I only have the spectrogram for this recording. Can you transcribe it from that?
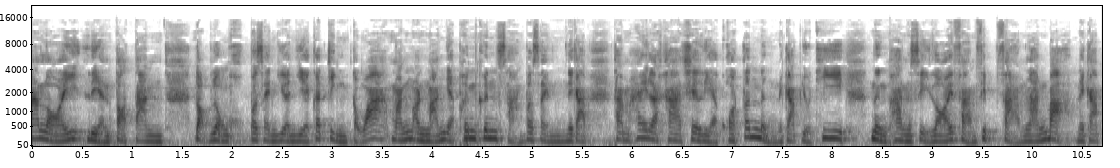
1,500 เหรียญต่อตัน drop ลง 6% year on year ก็จริง แต่ว่า month on month เนี่ยเพิ่มขึ้น 3%นะครับทำให้ราคาเฉลี่ย quarter หนึ่งนะครับอยู่ที่ 1,433 ล้านบาทนะครับ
